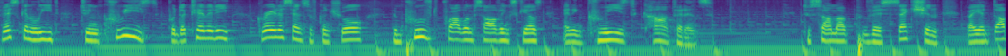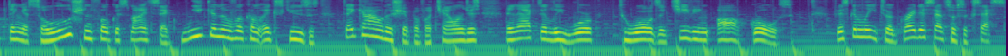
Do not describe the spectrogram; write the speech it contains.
This can lead to increased productivity, greater sense of control, improved problem solving skills, and increased confidence. To sum up this section, by adopting a solution focused mindset, we can overcome excuses, take ownership of our challenges, and actively work towards achieving our goals. This can lead to a greater sense of success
